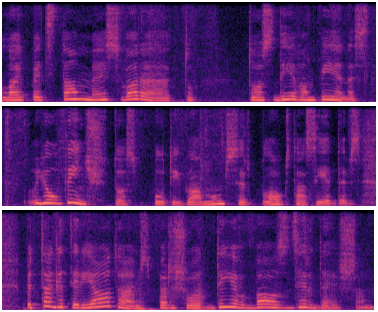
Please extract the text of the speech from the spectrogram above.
lai pēc tam mēs varētu tos dievam pienest, jo viņš tos būtībā mums ir plaukstās iedevis. Bet tagad ir jautājums par šo dieva balss dzirdēšanu.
